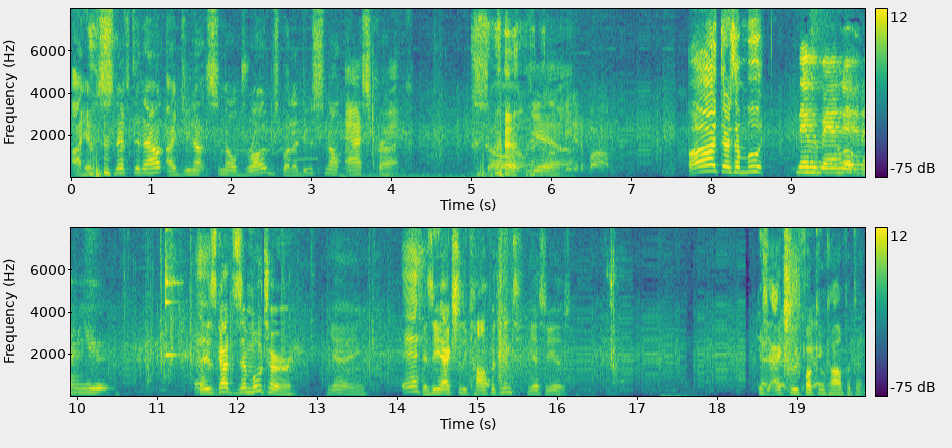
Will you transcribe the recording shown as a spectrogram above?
I have sniffed it out. I do not smell drugs, but I do smell ass crack. So Drone has yeah. located a bomb. Oh, there's a moot. They have a bandit and a mute. He's got Zemuter. Yay. Eh. Is he actually competent? Yes, he is. He's Ten actually fucking go. competent.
